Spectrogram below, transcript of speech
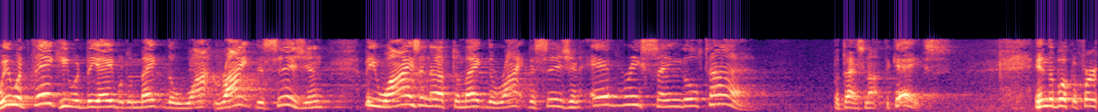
We would think he would be able to make the right decision, be wise enough to make the right decision every single time. But that's not the case. In the book of 1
